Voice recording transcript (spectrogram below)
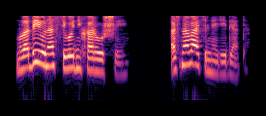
«Молодые у нас сегодня хорошие, основательные ребята,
